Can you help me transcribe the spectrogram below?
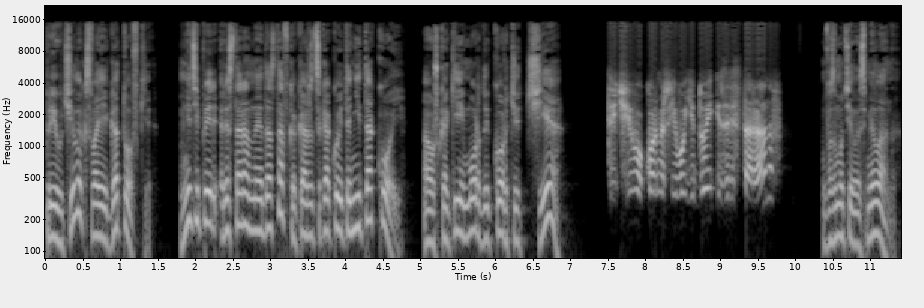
«Приучила к своей готовке. Мне теперь ресторанная доставка кажется какой-то не такой, а уж какие морды корчит Че!» «Ты чего, кормишь его едой из ресторанов?» — возмутилась Милана.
